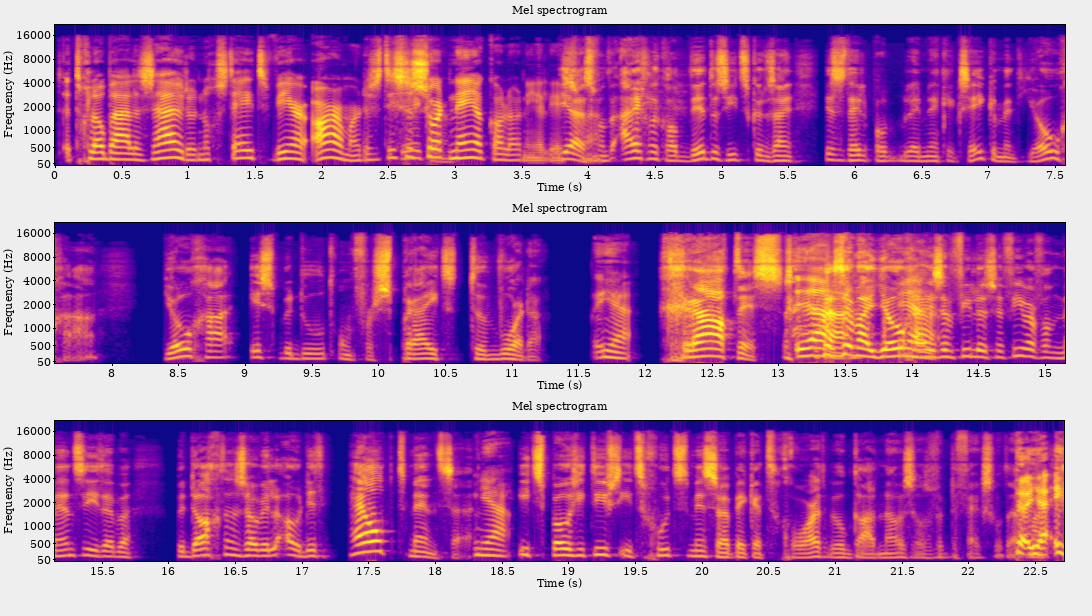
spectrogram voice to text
het globale zuiden nog steeds weer armer. Dus het is een soort neocolonialisme. Yes, want eigenlijk had dit dus iets kunnen zijn. Is het hele probleem, denk ik, zeker met yoga. Yoga is bedoeld om verspreid te worden. Ja, Gratis. Ja, zeg maar, yoga ja. is een filosofie waarvan mensen die het hebben bedacht en zo willen. Oh, dit helpt mensen. ja. Iets positiefs, iets goeds. Tenminste, heb ik het gehoord. Bedoel, God knows, als ik de facts goed heb. Ja, ja, ik-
